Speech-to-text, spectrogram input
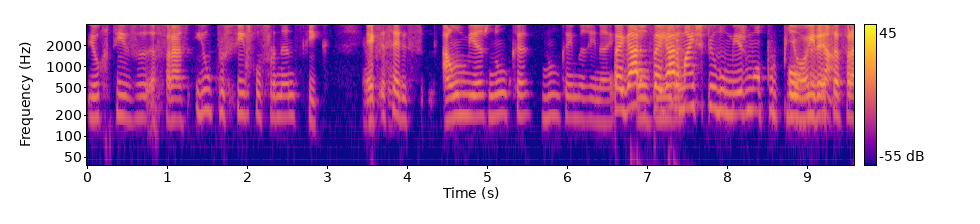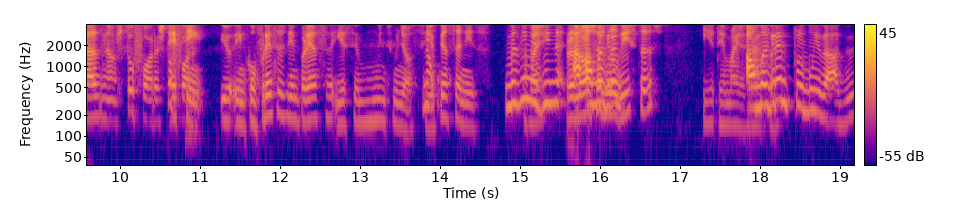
eu retive a frase eu prefiro que o Fernando fique. É, é sério, há um mês nunca, nunca imaginei. Pagar, ouvir, pagar mais pelo mesmo ou por pior. Ouvir não, essa frase. Não, estou fora, estou é fora. Assim, eu, em conferências de imprensa ia ser muito melhor. Sofia, pensa nisso. Mas tá imagina. Para nós, jornalistas, ia ter mais graça. Há uma grande probabilidade,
